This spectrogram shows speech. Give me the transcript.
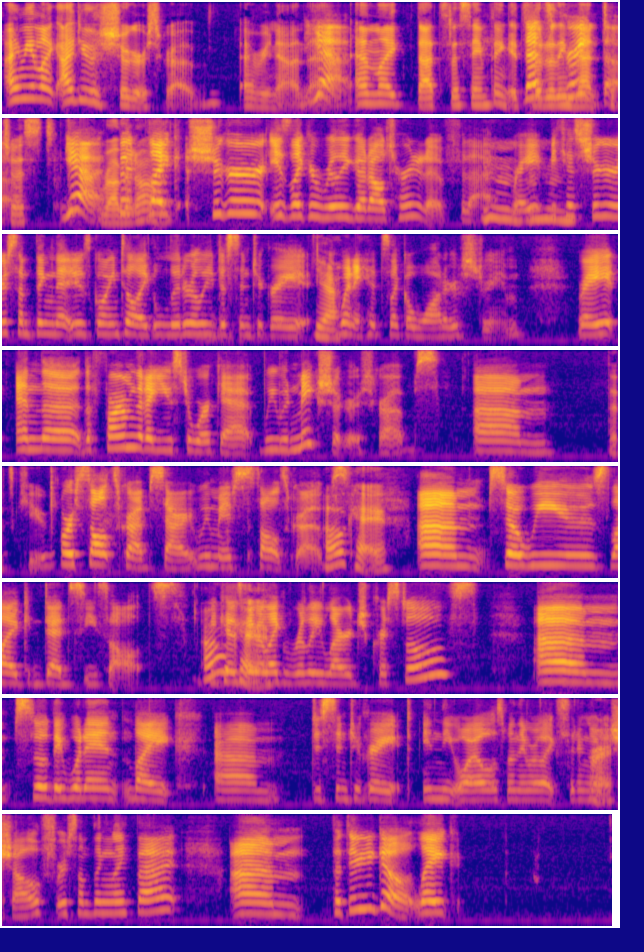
I mean, like I do a sugar scrub every now and then. Yeah. And like that's the same thing. It's That's literally great, meant though. to just yeah, Rub but like sugar is like a really good alternative for that, Mm, right? mhm. Because sugar is something that is going to like literally disintegrate Yeah. when it hits like a water stream, right? And the the farm that I used to work at, we would make sugar scrubs. Um, that's cute. or salt scrubs, sorry. We made salt scrubs. Okay. Um, so we use like dead sea salts because Okay. they're like really large crystals. Um, so they wouldn't like um, disintegrate in the oils when they were like sitting on a shelf or something like that. Um, but there you go. Like,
